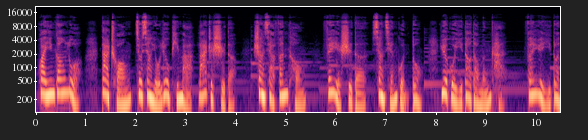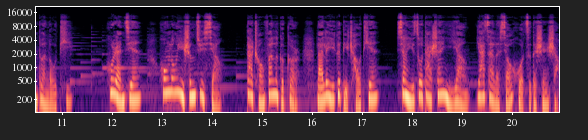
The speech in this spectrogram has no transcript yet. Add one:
话音刚落，大床就像有六匹马拉着似的，上下翻腾，飞也似的向前滚动，越过一道道门槛，翻越一段段楼梯。忽然间，轰隆一声巨响，大床翻了个个儿，来了一个底朝天，像一座大山一样压在了小伙子的身上。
